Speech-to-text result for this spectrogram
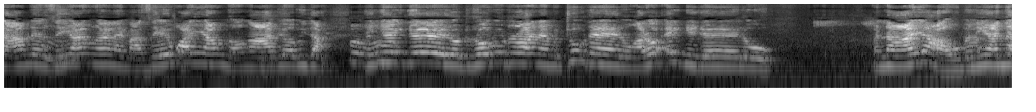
နားမလဲဈေးရောက်ငန်းလိုက်မှာဈေးဝိုင်းရောက်တော့ငါပြောပြီးသားငိမ့်ငိမ့်နေလို့တထုံးထုံးတိုင်းနဲ့မထုတ်နဲ့လို့ငါတို့အိတ်နေတယ်လို့မနာရဘူးမနေ့ကည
